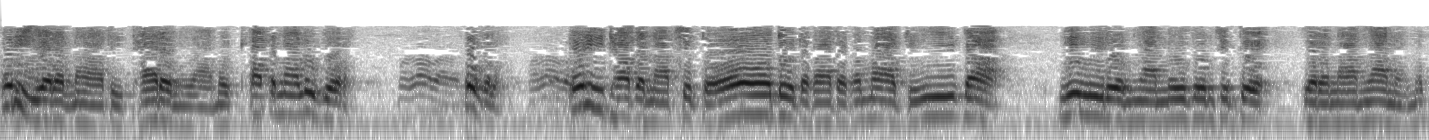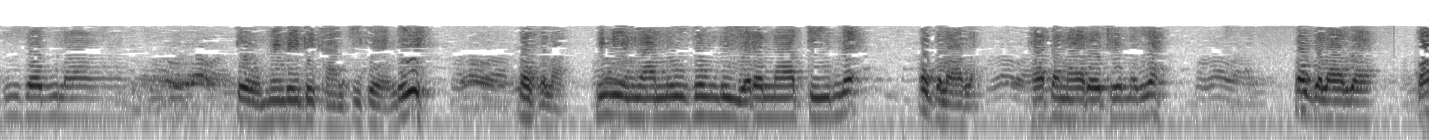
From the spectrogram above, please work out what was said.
အဲ့ဒီယရနာတွေထားတဲ့နေရာမှာဌာပနာလို့ပြောတာဟုတ်ကလားအဲ့ဒီဌာပနာဖြစ်တော့တို့တရားဓမ္မတိကမိမိတို့ညာမျိုးဆုံးဖြစ်တဲ့ ယရနာများနဲ့မပူဇော်ဘူးလားတို့မင်းလေးတိခံကြည့်ခဲ့လေဟုတ်ကလားမိမိညာမျိုးဆုံးလေးယရနာတီနဲ့ဟုတ်ကလားဗျဌာပနာတော်ထင်မလားဟုတ်ကလားဗျဘာ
